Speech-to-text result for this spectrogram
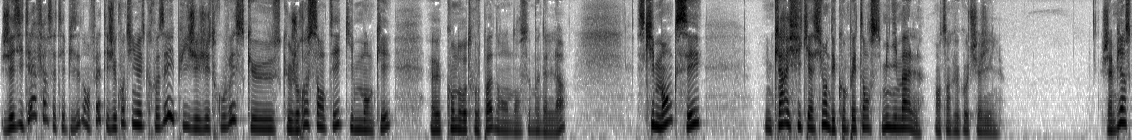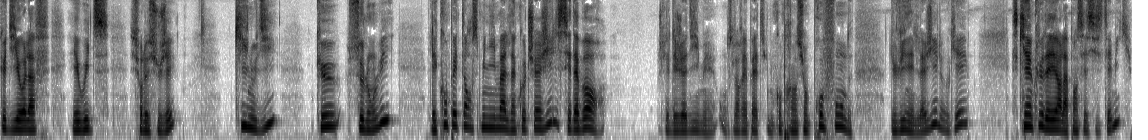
j'ai hésité à faire cet épisode en fait, et j'ai continué de creuser, et puis j'ai trouvé ce que, ce que je ressentais qui me manquait, euh, qu'on ne retrouve pas dans, dans ce modèle-là. Ce qui me manque, c'est une clarification des compétences minimales en tant que coach agile. J'aime bien ce que dit Olaf Ewitz sur le sujet, qui nous dit que, selon lui, les compétences minimales d'un coach agile, c'est d'abord je l'ai déjà dit, mais on se le répète, une compréhension profonde du lean et de l'agile, ok? Ce qui inclut d'ailleurs la pensée systémique.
